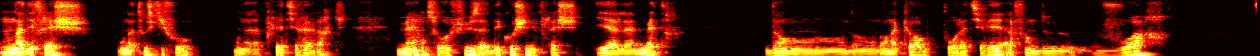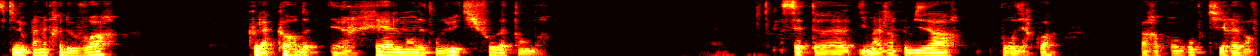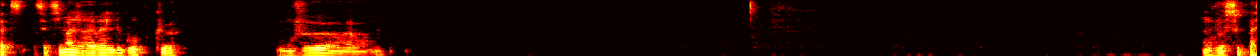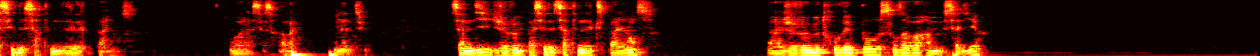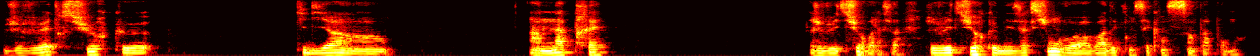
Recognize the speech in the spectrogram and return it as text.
On a des flèches, on a tout ce qu'il faut, on a appris à tirer à l'arc, mais on se refuse à décocher une flèche et à la mettre dans la corde pour la tirer afin de voir ce qui nous permettrait de voir que la corde est réellement détendue et qu'il faut la tendre. Cette, heu, image un peu bizarre pour dire quoi? Par rapport au groupe qui rêve en fait, cette image révèle du groupe qu'on veut, heu on veut se passer de certaines expériences. Voilà, c'est ça, ouais, on est là-dessus. Ça me dit: «Je veux me passer de certaines expériences, heu, je veux me trouver beau sans avoir à me salir». Je veux être sûr que qu'il y a un après je veux être sûr, voilà, ça. Je veux être sûr que mes actions vont avoir des conséquences sympas pour moi.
